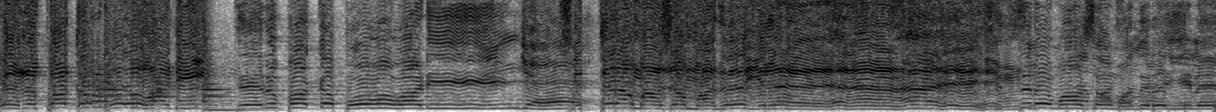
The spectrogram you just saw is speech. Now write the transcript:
பெருப்பாக்கம் போவாடி. தெரு பார்க்க போவோம் வாடி இங்க சித்திர மாசம் மதுரையில. சித்திர மாசம் மதுரையிலே.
